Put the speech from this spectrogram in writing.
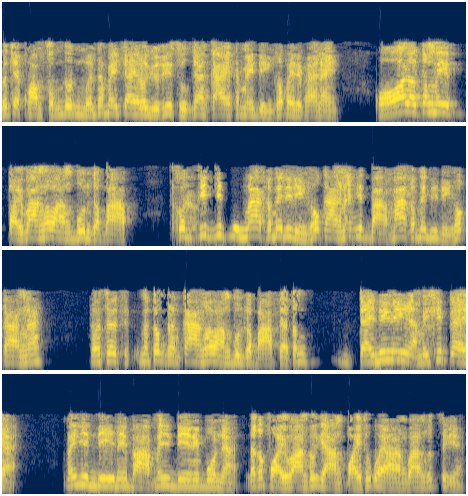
รู้จักความสมดุลเหมือนทำไมใจเราอยู่ที่ศูนย์กลางกายทำไมดิ่งเข้าไปในภายในอ๋อเราต้องไม่ปล่อยวางระหว่างบุญกับบาป คนคิดยึดบุญมากก็ไม่ได้ดิ่งเข้ากลางนะยึดบาปมากก็ไม่ได้ดิ่งเข้ากลางนะเราจะมันต้องกลางๆระหว่างบุญกับบาปแต่ต้องใจนิ่งๆอะไม่คิดอะไรอะ ไม่ยินดีในบาปไม่ยินดีในบุญอะแล้วก็ปล่อยวางทุกอย่างปล่อยทุกอย่างวางทุกสิ่งอะ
